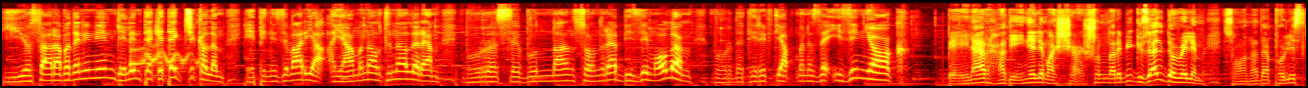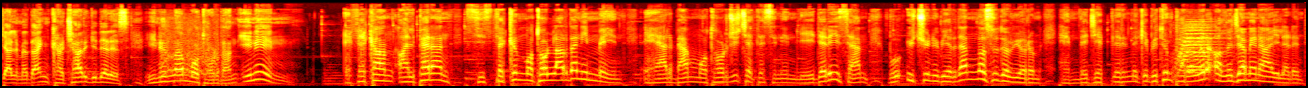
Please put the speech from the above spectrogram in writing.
Yiyorsa arabadan inin gelin teke tek çıkalım. Hepinizi var ya ayağımın altına alırım. Burası bundan sonra bizim oğlum. Burada drift yapmanıza izin yok. Beyler hadi inelim aşağı şunları bir güzel dövelim. Sonra da polis gelmeden kaçar gideriz. İnin lan motordan inin. Efekan, Alperen siz sakın motorlardan inmeyin. Eğer ben motorcu çetesinin lideriysem bu üçünü birden nasıl dövüyorum? Hem de ceplerindeki bütün paraları alacağım enayilerin.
